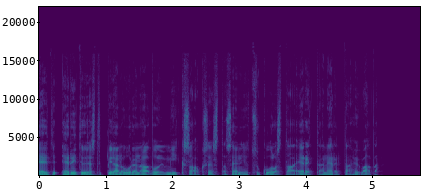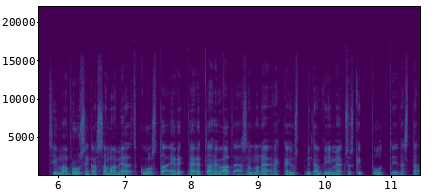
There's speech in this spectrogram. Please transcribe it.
Erity- erityisesti pidän uuden albumin miksauksesta, sen jutsu kuulostaa erittäin erittäin hyvältä. Siinä oon Brucein kanssa samaa mieltä, että kuulostaa erittäin erittäin hyvältä ja semmonen ehkä just mitä viime jaksossakin puhuttiin tästä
